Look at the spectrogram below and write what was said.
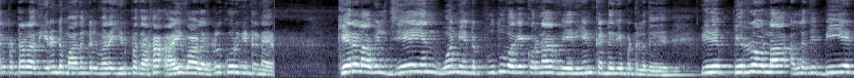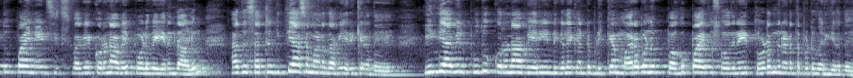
ஏற்பட்டால் அது இரண்டு மாதங்கள் வரை இருப்பதாக ஆய்வாளர்கள் கூறுகின்றனர். கேரளாவில் ஜேஎன் ஒன் என்ற புது வகை கொரோனா வேரியன்ட் கண்டறியப்பட்டுள்ளது. இது பிர்ரோலா அல்லது BA two point eight six வகை கொரோனாவைப் போலவே இருந்தாலும் அது சற்று வித்தியாசமானதாக இருக்கிறது. இந்தியாவில் புது கொரோனா வேரியண்ட்டுகளை கண்டுபிடிக்க மரபணு பகுப்பாய்வு சோதனை தொடர்ந்து நடத்தப்பட்டு வருகிறது.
